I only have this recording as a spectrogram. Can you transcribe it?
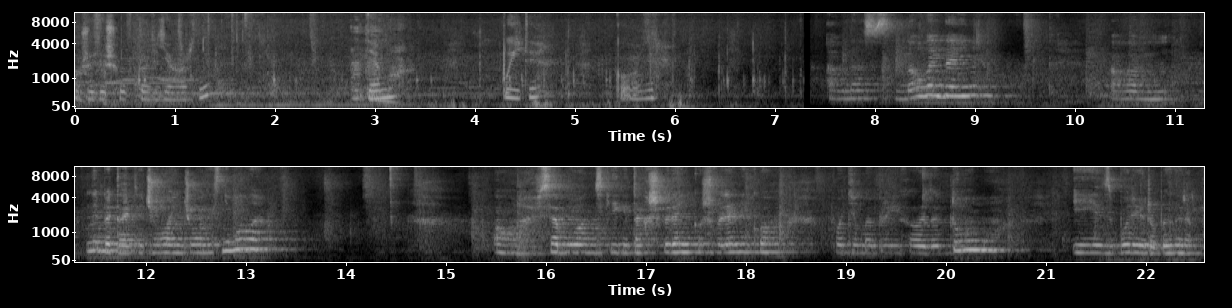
вже зайшли в кав'ярню. Йдемо пити каву. А в нас новий день. Ем, не питайте, чого я нічого не знімала. Ой, все було наскільки так швиденько, швиденько. Потім ми приїхали додому і з Борі робили ремонт.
